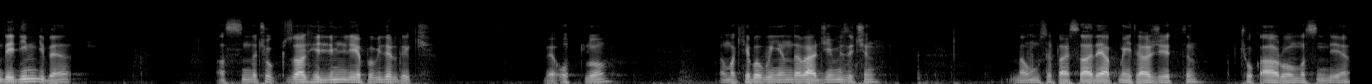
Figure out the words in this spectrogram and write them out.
Bunu dediğim gibi aslında çok güzel hellimli yapabilirdik. Ve otlu. Ama kebabın yanında vereceğimiz için ben bu sefer sade yapmayı tercih ettim. Çok ağır olmasın diye.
